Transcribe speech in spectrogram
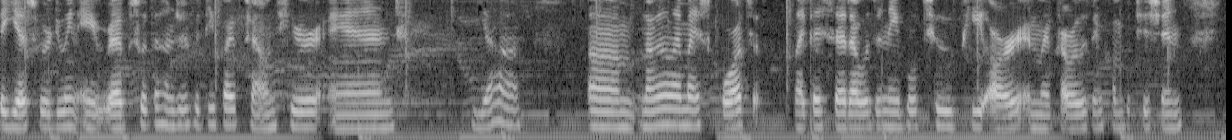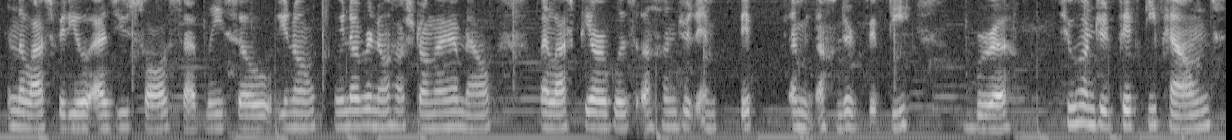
But yes, we're doing eight reps with 155 pounds here, and yeah. Um, not gonna lie, my squats like I said, I wasn't able to PR in my powerlifting competition in the last video, as you saw, sadly. So, you know, we never know how strong I am now. My last PR was 150, I mean, 150, bruh, 250 pounds.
